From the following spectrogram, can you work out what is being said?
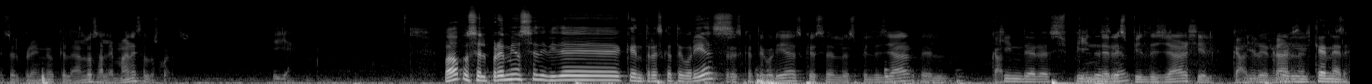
es el premio que le dan los alemanes a los juegos. Y ya. Va, pues el premio se divide que en tres categorías. Tres categorías, que es el Spiel des Jahres, el Kinder Spiel Kinder des Spiel des Jahres y el Calder. Calder. El Kenner.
